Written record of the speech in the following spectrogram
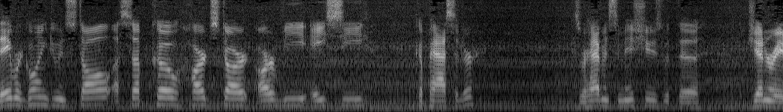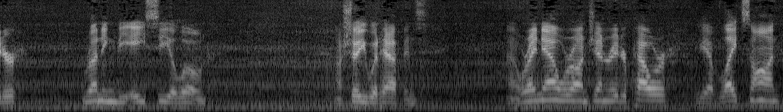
Today we're going to install a Supco Hard Start RV AC capacitor because we're having some issues with the generator running the AC alone. I'll show you what happens. Uh, right now we're on generator power. We have lights on,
